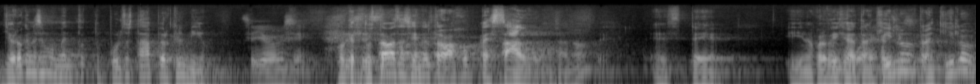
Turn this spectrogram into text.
yo creo que en ese momento tu pulso estaba peor que el mío, Sí, yo creo que sí. porque tú estabas haciendo el trabajo pesado, o sea, ¿no? Este, y me acuerdo que dije, tranquilo, tranquilo,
